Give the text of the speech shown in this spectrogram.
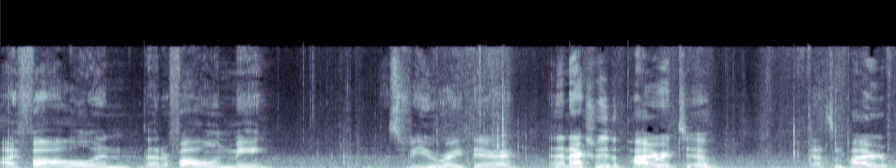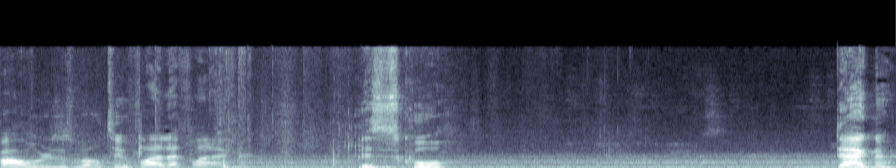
I follow and that are following me. It's for you right there. And then actually the pirate too. Got some pirate followers as well too. Fly that flag, man. This is cool. Dagner,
